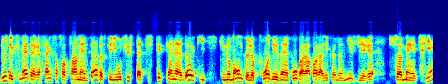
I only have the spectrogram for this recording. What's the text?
deux documents intéressants qui sont sortis en même temps parce qu'il y a aussi Statistique Canada qui, qui nous montre que le poids des impôts par rapport à l'économie, je dirais, se maintient.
